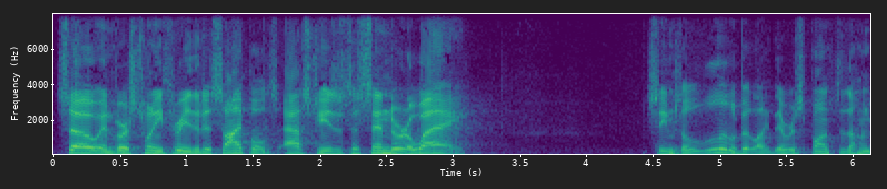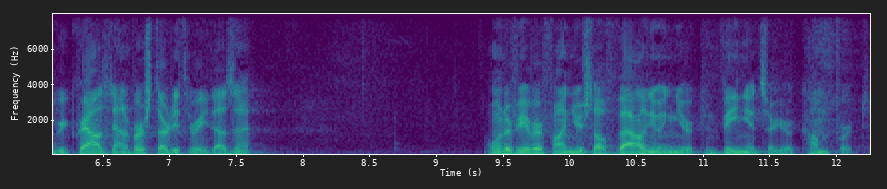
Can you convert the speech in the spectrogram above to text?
So in verse 23, the disciples asked Jesus to send her away. Seems a little bit like their response to the hungry crowds down in verse 33, doesn't it? I wonder if you ever find yourself valuing your convenience or your comfort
